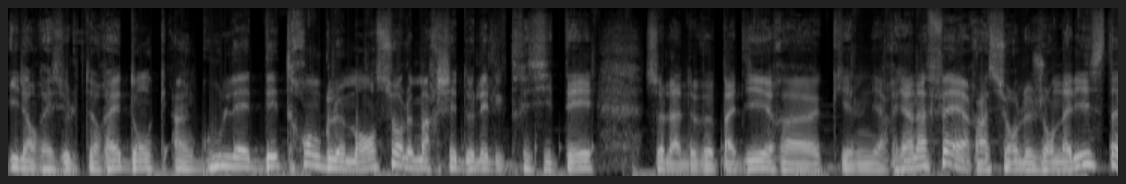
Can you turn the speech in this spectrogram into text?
Il en résulterait donc un goulet d'étranglement sur le marché de l'électricité. Cela ne veut pas dire euh, qu'il n'y a rien à faire, rassure le journaliste.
